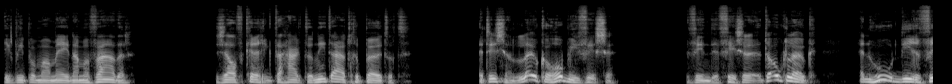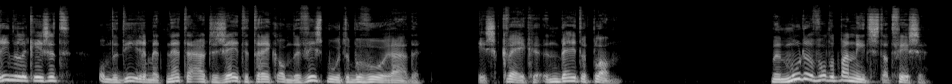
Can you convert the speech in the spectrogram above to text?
Ik liep er maar mee naar mijn vader. Zelf kreeg ik de haak er niet uitgepeuterd. Het is een leuke hobby vissen. Vinden vissen het ook leuk? En hoe diervriendelijk is het om de dieren met netten uit de zee te trekken om de visboer te bevoorraden? Is kweken een beter plan? Mijn moeder vond het maar niets, dat vissen.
